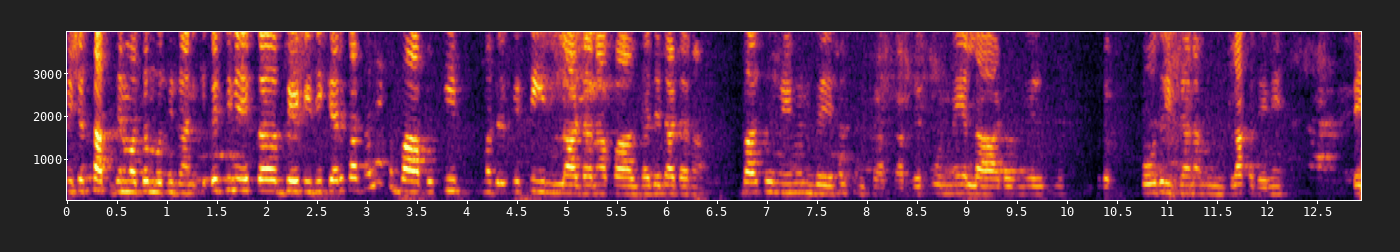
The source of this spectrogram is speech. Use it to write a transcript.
ਪਿਛਲੇ ਸੱਤ ਜਨਮਾਂ ਤੋਂ ਮੋਤੀ ਦਾਨ ਕੀਤੇ, ਜਿਵੇਂ ਇੱਕ ਬੇਟੀ ਦੀ ਕੇਅਰ ਕਰਦਾ ਨਾ ਇੱਕ ਬਾਪ ਕੀ ਮਤਲਬ ਕਿ ਧੀ ਨੂੰ ਲਾਡਾ ਨਾ ਪਾਲਦਾ ਜੇ ਲਾਡਾ ਨਾ, ਬਸ ਉਵੇਂ ਹੁਣ ਮੇਰੇ ਹਸਬੰਡ ਪਿਆਰ ਕਰਦੇ, ਉਹਨੇ ਲਾਡ, ਉਹਨੇ ਬਹੁਤ ਰੀਝਾਂ ਨਾਲ ਮੈਨੂੰ ਰੱਖਦੇ ਨੇ। ਤੇ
